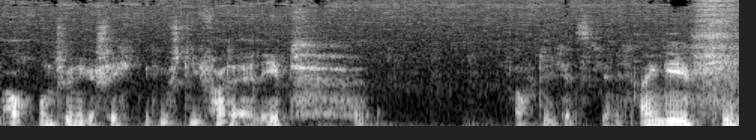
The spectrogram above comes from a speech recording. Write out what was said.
auch unschöne Geschichten mit dem Stiefvater erlebt, auf die ich jetzt hier nicht eingehe.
